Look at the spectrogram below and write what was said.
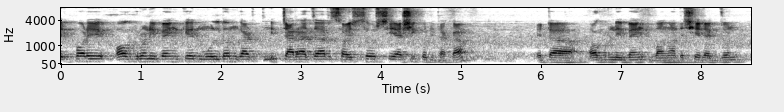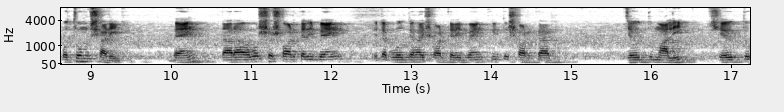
এরপরে অগ্রণী ব্যাংকের মূলধন ঘাটতি চার হাজার ছয়শো ছিয়াশি কোটি টাকা। এটা অগ্রণী ব্যাংক বাংলাদেশের একজন প্রথম সারির ব্যাংক। তারা অবশ্য সরকারি ব্যাংক, এটা বলতে হয় সরকারি ব্যাংক, কিন্তু সরকার যেহেতু মালিক, সেহেতু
